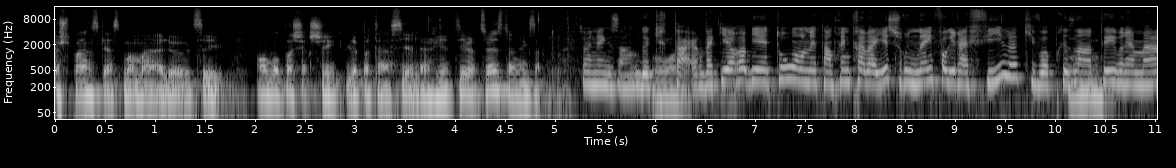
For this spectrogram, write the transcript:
je pense qu'à ce moment-là, on va pas chercher le potentiel. La réalité virtuelle, c'est un exemple. C'est un exemple de critères. Ouais. Il y aura bientôt, on est en train de travailler sur une infographie là, qui va présenter mm -hmm. vraiment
